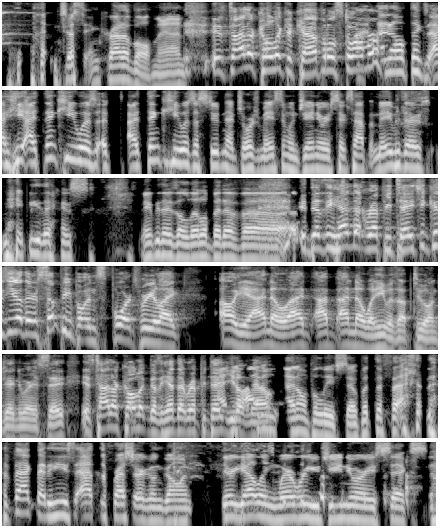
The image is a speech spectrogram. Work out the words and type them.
just incredible, man? Is Tyler Kolek a Capitol stormer? I, I don't think so. he. I think he was. A, I think he was a student at George Mason when January 6th happened. Maybe there's. Maybe there's. Maybe there's a little bit of. uh Does he have that reputation? Because you know, there's some people in sports where you're like Oh yeah, I know. I, I, I know what he was up to on January 6th. Is Tyler Kolek? Does he have that reputation? You don't know. I don't, I don't, believe so. But the fact the fact that he's at the fresh air gun going, they're yelling, "Where were you January 6th?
